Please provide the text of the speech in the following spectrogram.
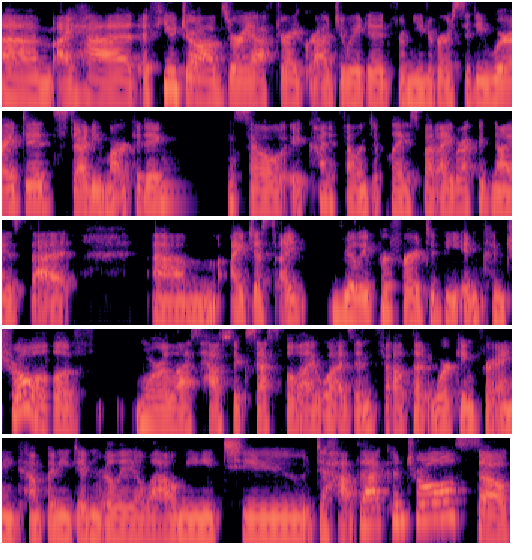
Um, I had a few jobs right after I graduated from university where I did study marketing. So it kind of fell into place, but I recognized that um, I just I really preferred to be in control of more or less how successful I was and felt that working for any company didn't really allow me to to have that control. So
